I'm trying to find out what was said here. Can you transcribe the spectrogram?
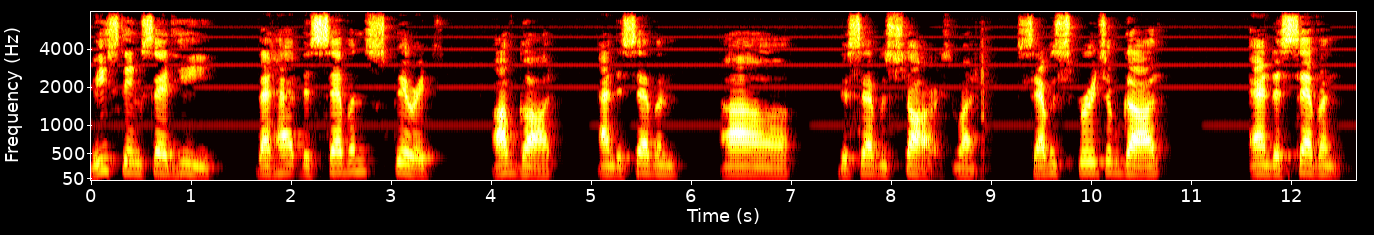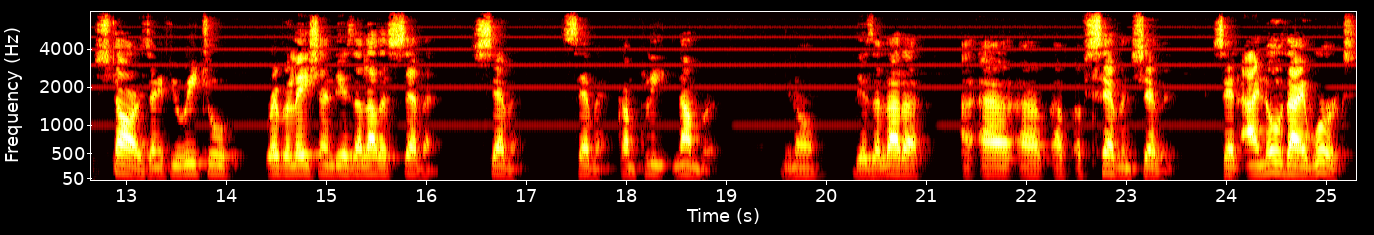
These things said he that had the seven spirits of God and the seven uh, the seven stars. Right. seven spirits of God, and the seven stars. And if you read through Revelation, there's a lot of seven, seven, seven, complete number. You know, there's a lot of uh, uh, uh, of seven, seven. Said, I know thy works,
